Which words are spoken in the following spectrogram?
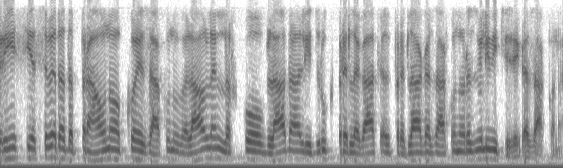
res je seveda, da pravno, ko je zakon uveljavljen, lahko vlada ali drug predlagatelj predlaga zakon o razveljavitvi tega zakona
